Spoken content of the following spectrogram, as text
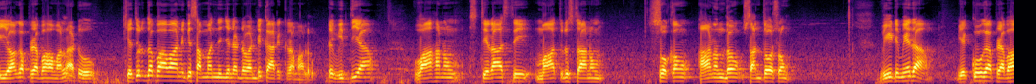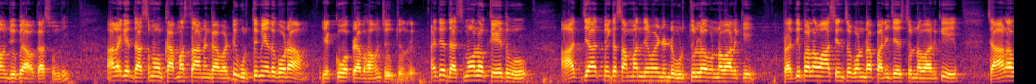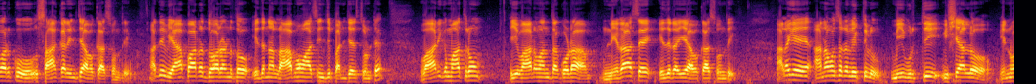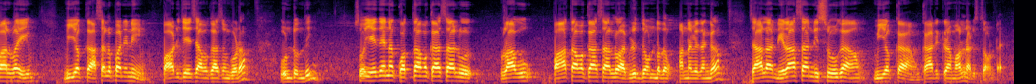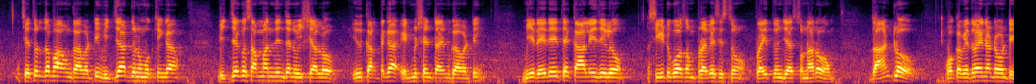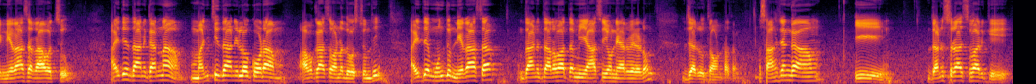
ఈ యోగ ప్రభావం వల్ల అటు చతుర్థ భావానికి సంబంధించినటువంటి కార్యక్రమాలు అంటే విద్య వాహనం స్థిరాస్తి మాతృస్థానం సుఖం ఆనందం సంతోషం వీటి మీద ఎక్కువగా ప్రభావం చూపే అవకాశం ఉంది. అలాగే దశమం కర్మస్థానం కాబట్టి వృత్తి మీద కూడా ఎక్కువ ప్రభావం చూపుతుంది. అయితే దశమంలో కేతువు ఆధ్యాత్మిక సంబంధమైనటువంటి వృత్తుల్లో ఉన్న వాళ్ళకి ప్రతిఫలం ఆశించకుండా పనిచేస్తున్న వారికి చాలా వరకు సహకరించే అవకాశం ఉంది. అదే వ్యాపార ధోరణితో ఏదైనా లాభం ఆశించి పనిచేస్తుంటే వారికి మాత్రం ఈ వారం అంతా కూడా నిరాశ ఎదురయ్యే అవకాశం ఉంది. అలాగే అనవసర వ్యక్తులు మీ వృత్తి విషయాల్లో ఇన్వాల్వ్ అయి మీ యొక్క అసలు పనిని పాడు చేసే అవకాశం కూడా ఉంటుంది. సో ఏదైనా కొత్త అవకాశాలు రావు పాత అవకాశాల్లో అభివృద్ధి ఉండదు అన్న విధంగా చాలా నిరాశ నిస్సువుగా మీ యొక్క కార్యక్రమాలు నడుస్తూ ఉంటాయి. చతుర్థ భావం కాబట్టి విద్యార్థులు ముఖ్యంగా విద్యకు సంబంధించిన విషయాల్లో ఇది కరెక్ట్గా అడ్మిషన్ టైం కాబట్టి మీరు ఏదైతే కాలేజీలో సీటు కోసం ప్రవేశిస్తూ ప్రయత్నం చేస్తున్నారో దాంట్లో ఒక విధమైనటువంటి నిరాశ రావచ్చు. అయితే దానికన్నా మంచి దానిలో కూడా అవకాశం అన్నది వస్తుంది. అయితే ముందు నిరాశ దాని తర్వాత మీ ఆశయం నెరవేరడం జరుగుతూ ఉంటుంది. సహజంగా ఈ ధనుసు రాశి వారికి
